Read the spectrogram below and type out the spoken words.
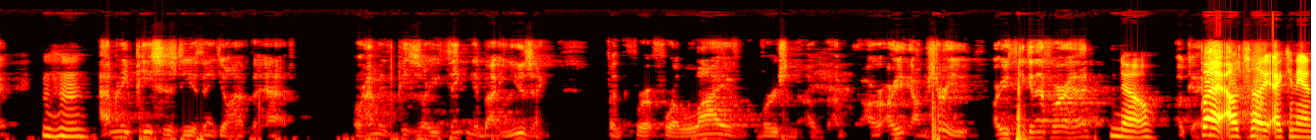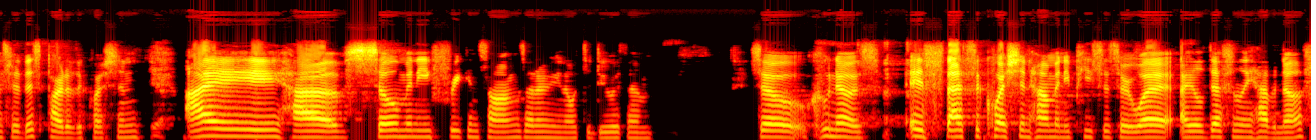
Right? Mm-hmm. How many pieces do you think you'll have to have, or how many pieces are you thinking about using for for, for a live version of? Are, are you, I'm sure you are you thinking that far ahead? No, Okay. but I'll tell you, I can answer this part of the question. Yeah. I have so many freaking songs. I don't even know what to do with them. So who knows? if that's the question, how many pieces or what, I'll definitely have enough.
